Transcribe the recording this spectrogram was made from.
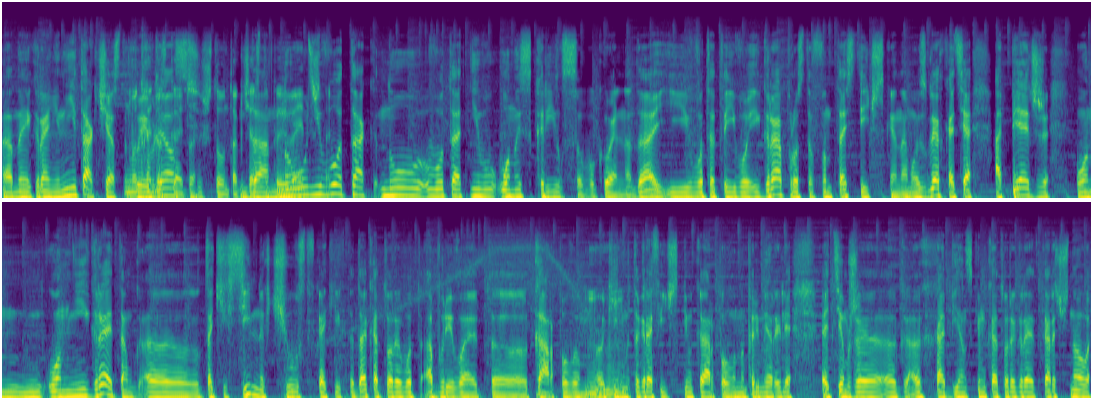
э, на экране не так часто ну, появлялся. Сказать, что он так часто да, но у него так, ну, вот от него он искрился буквально, да, и вот эта его игра просто фантастическая, на мой взгляд, хотя, опять же, он, он не играет там э, таких сильных чувств каких-то, да, которые вот обуревают э, Карповым, mm-hmm. кинематографическим Карповым, например, или э, тем же э, Хабенским, который играет Корчнова.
